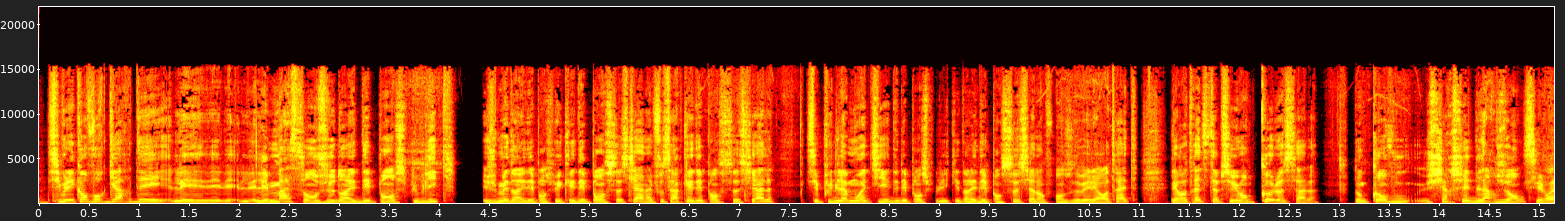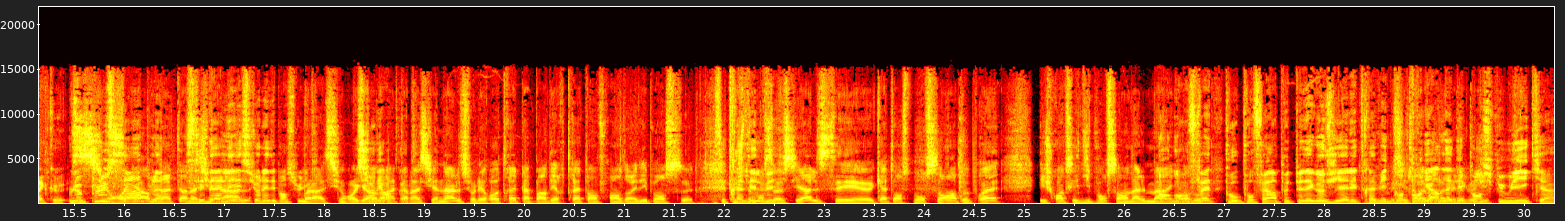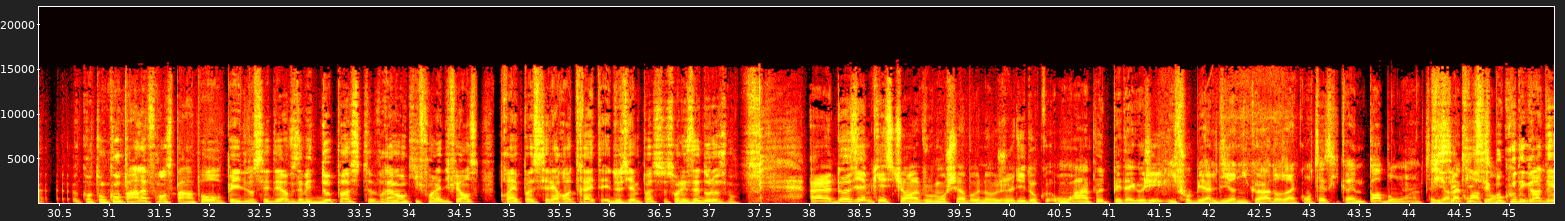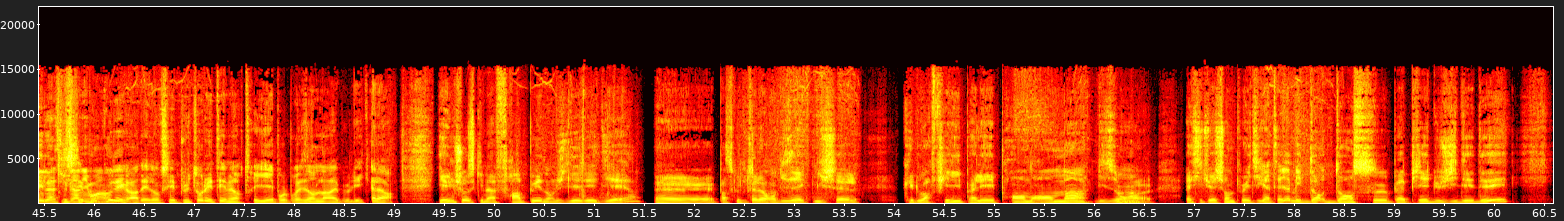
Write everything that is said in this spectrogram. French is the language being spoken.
si vous voulez, quand vous regardez les, les, les masses en jeu dans les dépenses publiques, et je mets dans les dépenses publiques les dépenses sociales, il faut savoir que les dépenses sociales, c'est plus de la moitié des dépenses publiques. Et dans les dépenses sociales en France, vous avez les retraites. Les retraites, c'est absolument colossal. Donc quand vous cherchez de l'argent, C'est vrai que le si plus simple, c'est d'aller sur les dépenses publiques. Voilà, si on regarde l'international sur les retraites, à part des retraites en France dans les dépenses euh, très sociales, c'est euh, 14% à peu près, et je crois que c'est 10% en Allemagne. En, fait, pour, pour faire un peu de pédagogie, aller très vite, Mais quand on regarde la la dépense publique, euh, quand on compare la France par rapport aux pays de l'OCDE, vous avez deux postes vraiment qui font la différence. Premier poste, c'est les retraites, et deuxième poste, ce sont les aides au logement. Euh, deuxième question à vous, mon cher Bruno. Jeudi, donc on a un peu de pédagogie. Il faut bien le dire, Nicolas, dans un contexte qui est quand même pas bon. Hein. C'est-à-dire qui s'est croissance beaucoup dégradé là ces derniers mois. beaucoup dégradé. Donc c'est plutôt l'été meurtrier pour le président de la République. Alors, il y a une chose qui m'a frappé dans le JDD d'hier, euh, parce que tout à l'heure on disait avec Michel qu'Édouard Philippe allait prendre en main, disons, Mhm. euh, la situation de politique intérieure, mais dans, dans ce papier du JDD,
